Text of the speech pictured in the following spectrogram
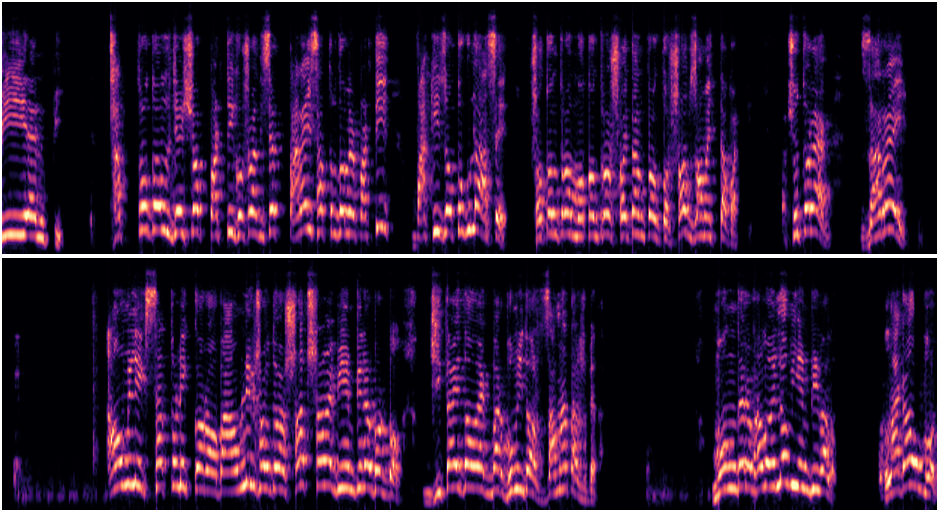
বিএনপি। ছাত্রদল যেসব প্রার্থী ঘোষণা দিছে তারাই ছাত্রদলের প্রার্থী। বাকি যতগুলো আছে স্বতন্ত্র মতন্ত্র শয়তানতন্ত্র সব জামাইত্যা প্রার্থী। সুতরাং যারাই আওয়ামী লীগ ছাত্রলীগ করো বা আওয়ামী লীগ করো, সব সময় বিএনপির দাও। জিতাই দাও একবার ভূমিদল জামাত আসবে না। মন্দের ভালো হইলেও বিএনপি ভালো। লাগাও ভোট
